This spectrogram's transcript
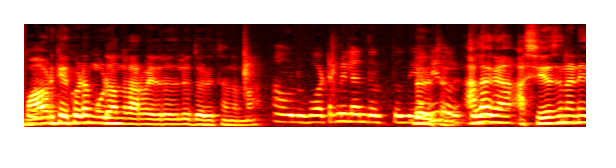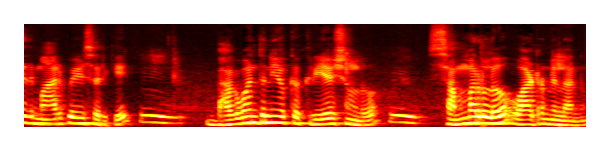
మామిడికాయ కూడా మూడు వందల అరవై ఐదు రోజులు దొరుకుతుందమ్మా అవును వాటర్ మిలన్ దొరుకుతుంది అలాగా ఆ సీజన్ అనేది మారిపోయేసరికి. భగవంతుని యొక్క క్రియేషన్లో. సమ్మర్లో వాటర్ మిలాన్.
